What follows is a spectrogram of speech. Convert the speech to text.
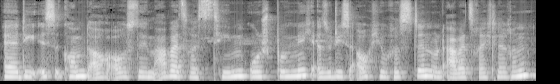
äh, die ist, kommt auch aus dem Arbeitsrechtsteam ursprünglich, also die ist auch Juristin und Arbeitsrechtlerin.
